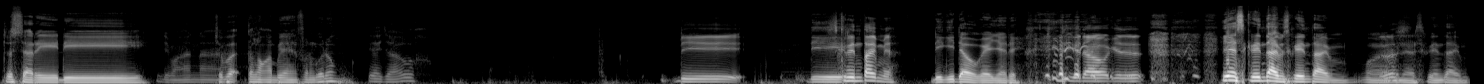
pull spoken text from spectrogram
terus cari di di mana coba tolong ambil handphone gue dong. ya jauh di Di screen time ya di Gidau kayaknya deh. di jauh gitu Ya screen time, screen time. Wah, Terus? bener screen time.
